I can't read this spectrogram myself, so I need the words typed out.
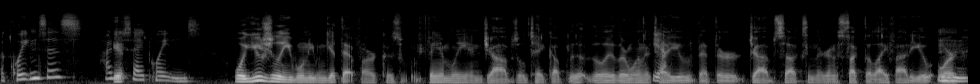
Acquaintances? How do you say acquaintance? Well, usually you won't even get that far because family and jobs will take up. They'll either want to Yeah. tell you that their job sucks and they're going to suck the life out of you, or mm-hmm.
